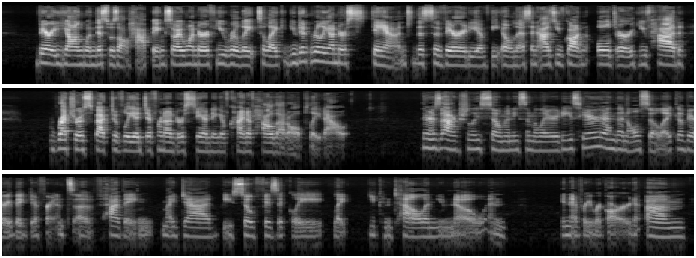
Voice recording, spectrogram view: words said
very young when this was all happening. So I wonder if you relate to like, you didn't really understand the severity of the illness. And as you've gotten older, you've had retrospectively a different understanding of kind of how that all played out there's actually so many similarities here and then also like a very big difference of having my dad be so physically like you can tell and you know and in every regard. Um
